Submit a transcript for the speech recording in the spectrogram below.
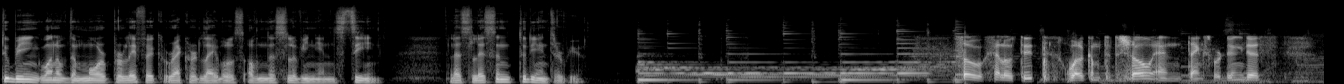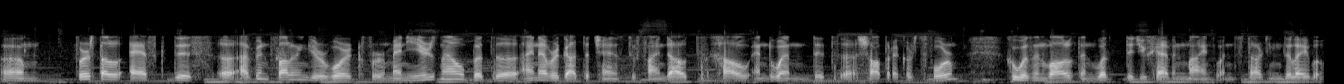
to being one of the more prolific record labels of the Slovenian scene. Let's listen to the interview. So, hello, Tit. Welcome to the show, and thanks for doing this. Um, first, I'll ask this. Uh, I've been following your work for many years now, but uh, I never got the chance to find out how and when did uh, Shop Records form, who was involved, and what did you have in mind when starting the label?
